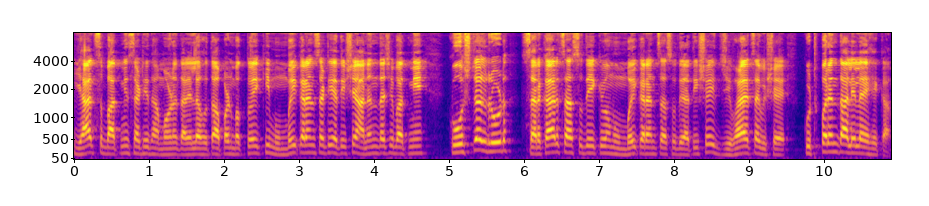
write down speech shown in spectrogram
ह्याच बातमीसाठी थांबवण्यात आलेलं होतं. आपण बघतोय की मुंबईकरांसाठी अतिशय आनंदाची बातमी आहे. कोस्टल रोड सरकारचा असू दे किंवा मुंबईकरांचा असू दे अतिशय जिव्हाळ्याचा विषय कुठपर्यंत आलेला आहे हे काम?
